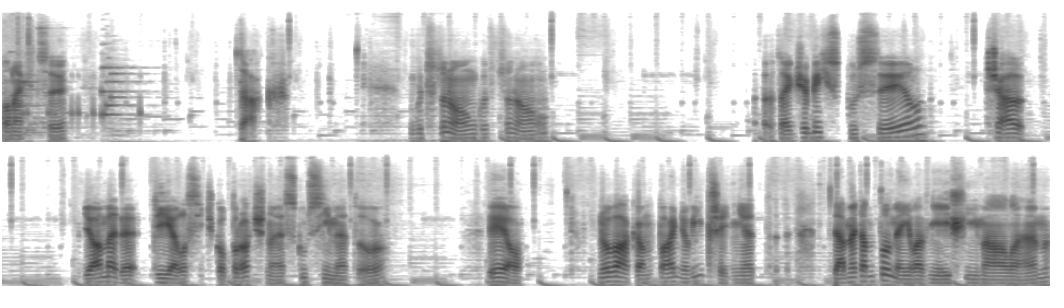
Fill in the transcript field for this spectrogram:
to nechci. Tak. Good to know, good to know. Takže bych zkusil třeba děláme DLCčko, proč ne, zkusíme to. Jo, nová kampaň, nový předmět, dáme tam to nejlevnější málem.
